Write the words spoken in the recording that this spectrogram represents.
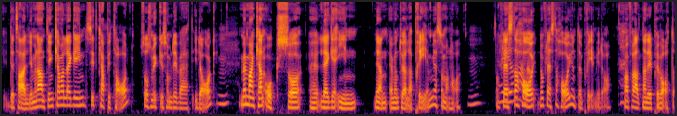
detaljer, men antingen kan man lägga in sitt kapital, så mycket som det är värt idag. Mm. Men man kan också eh, lägga in den eventuella premie som man har. Mm. De flesta, har, de flesta har ju inte en premie idag, framförallt när det är privata,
